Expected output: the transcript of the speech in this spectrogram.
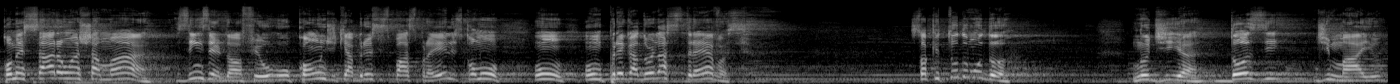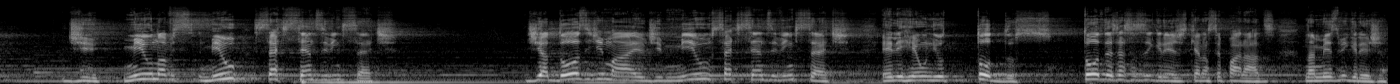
Começaram a chamar Zinzerdorf, o, o conde que abriu esse espaço para eles, como um, um pregador das trevas. Só que tudo mudou no dia 12 de maio de 19, 1727 dia 12 de maio de 1727, ele reuniu todos, todas essas igrejas que eram separadas na mesma igreja,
